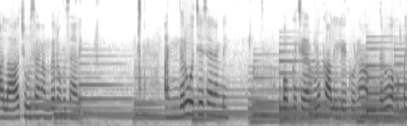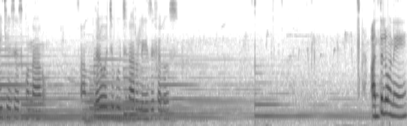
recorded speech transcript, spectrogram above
అలా చూశాను అందరిని ఒకసారి. అందరూ వచ్చేసారండి. ఒక్క చైర్ కూడా ఖాళీ లేకుండా అందరూ ఒకపై చేసేసుకున్నారు. అందరూ వచ్చి కూర్చున్నారు లేజీ ఫెలోస్ అంతలోనే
